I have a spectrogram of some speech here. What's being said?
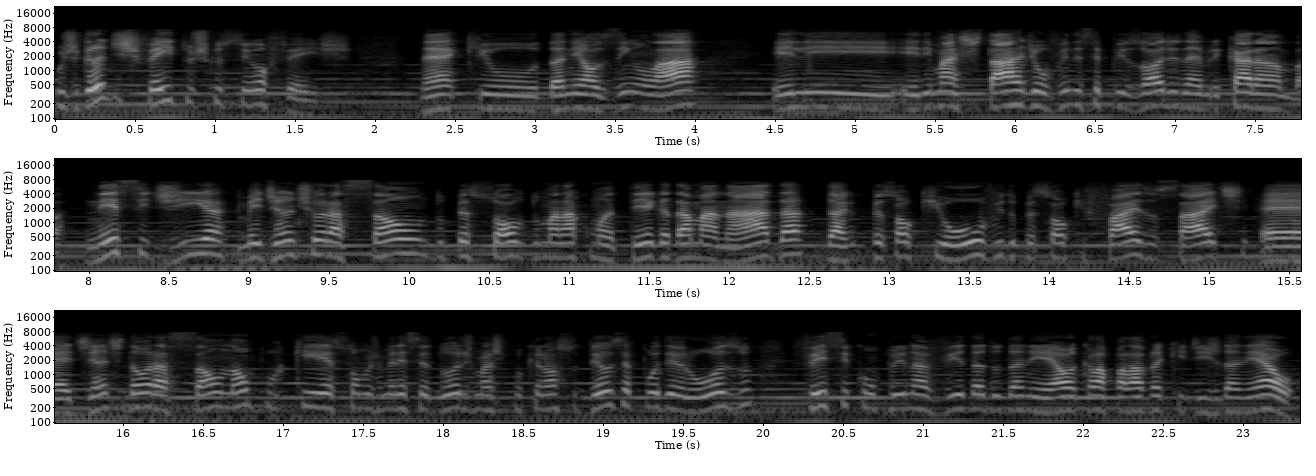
os grandes feitos que o Senhor fez, né? Que o Danielzinho lá ele, ele mais tarde, ouvindo esse episódio, lembre: caramba, nesse dia, mediante oração do pessoal do Manaco Manteiga, da manada, do pessoal que ouve, do pessoal que faz o site, é, diante da oração, não porque somos merecedores, mas porque nosso Deus é poderoso, fez se cumprir na vida do Daniel aquela palavra que diz: Daniel.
